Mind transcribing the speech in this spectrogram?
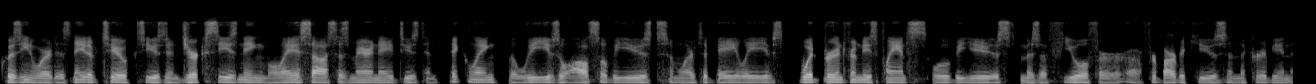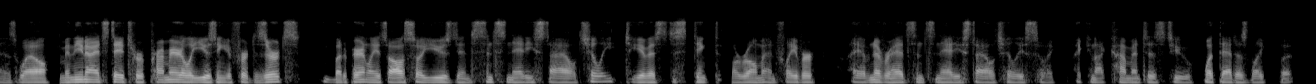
cuisine where it is native to. It's used in jerk seasoning, mole sauces, marinades, used in pickling. The leaves will also be used similar to bay leaves. Wood pruned from these plants will be used as a fuel for uh, for barbecues in the Caribbean as well. In the United States, we're primarily using it for desserts but apparently it's also used in Cincinnati style chili to give its distinct aroma and flavor. I have never had Cincinnati style chili, so I, I cannot comment as to what that is like. But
